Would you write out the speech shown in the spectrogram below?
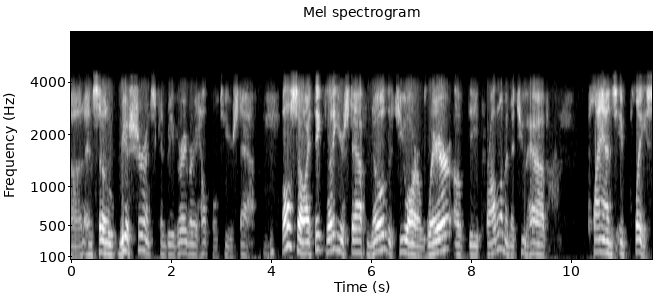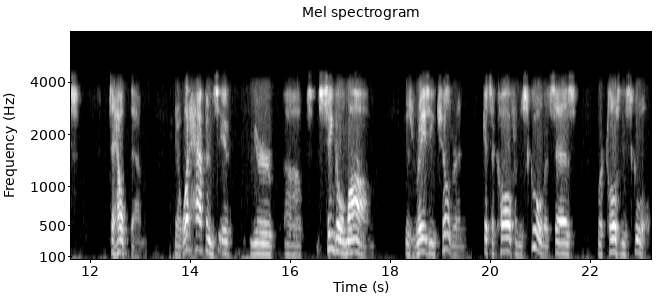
Uh, and so reassurance can be very, very helpful to your staff. Mm-hmm. Also, I think letting your staff know that you are aware of the problem and that you have plans in place to help them. You know, what happens if your uh, single mom is raising children gets a call from the school that says we're closing the school.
